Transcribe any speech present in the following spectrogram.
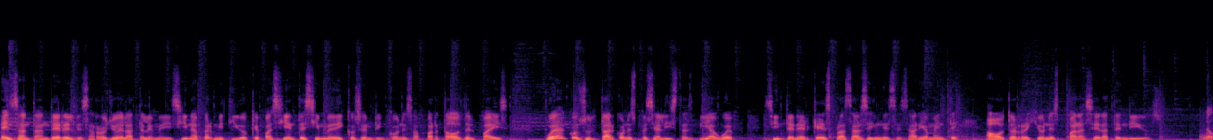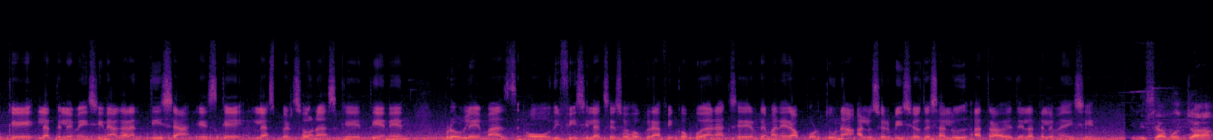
En Santander, el desarrollo de la telemedicina ha permitido que pacientes y médicos en rincones apartados del país puedan consultar con especialistas vía web sin tener que desplazarse innecesariamente a otras regiones para ser atendidos. Lo que la telemedicina garantiza es que las personas que tienen problemas o difícil acceso geográfico puedan acceder de manera oportuna a los servicios de salud a través de la telemedicina. Iniciamos ya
